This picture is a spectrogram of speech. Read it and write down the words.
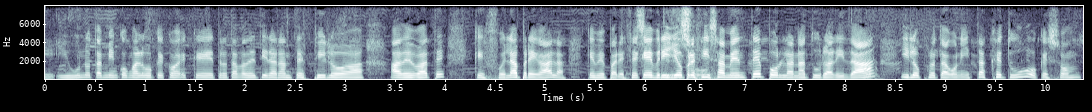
y- y uno también con algo que, que trataba de tirar antes Pilo a, a debate, que fue la pregala, que me parece que brilló Eso- precisamente por la naturalidad Claro. y los protagonistas que tuvo, que son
